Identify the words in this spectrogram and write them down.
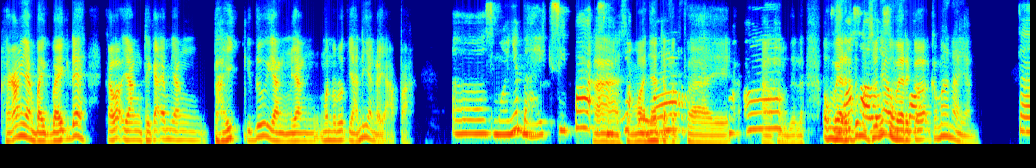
sekarang yang baik-baik deh kalau yang DKM yang baik itu yang yang menurut Yani yang kayak apa Uh, semuanya baik sih Pak. Ah, semuanya, semuanya dapat baik. Uh, Alhamdulillah. Aware itu maksudnya aware ke ke mana ya? Ke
